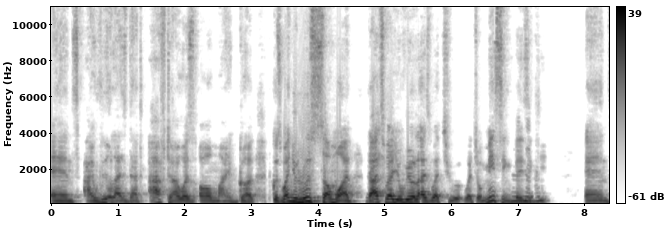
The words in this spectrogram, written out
And I realized that after I was, oh my God, because when you lose someone, right. that's where you realize what you, what you're missing mm-hmm. basically. Mm-hmm. And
